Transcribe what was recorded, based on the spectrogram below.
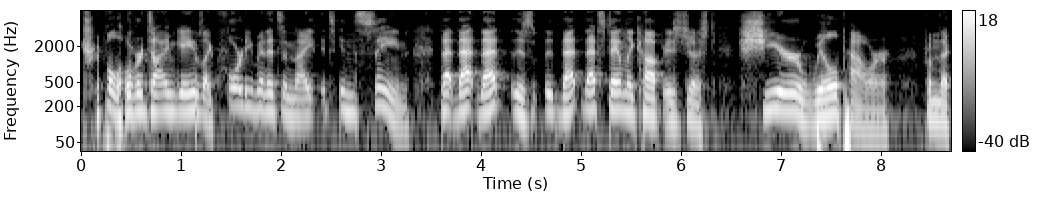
triple overtime games, like 40 minutes a night. It's insane. That that that is that that Stanley Cup is just sheer willpower from the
